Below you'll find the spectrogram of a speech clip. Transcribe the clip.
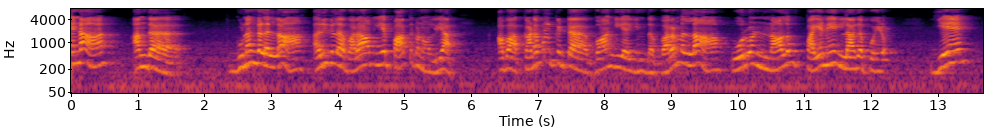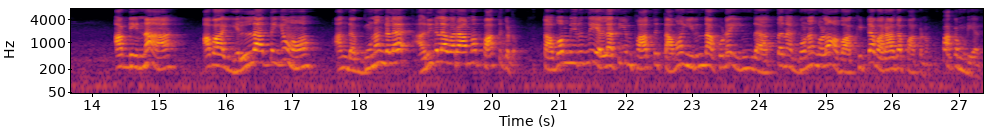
ஏன்னா அந்த குணங்களெல்லாம் அருகில் வராமையே பார்த்துக்கணும் இல்லையா? அவ கடவுள்கிட்ட வாங்கிய இந்த வரமெல்லாம் ஒரு நாளும் பயனே இல்லாத போயிடும். ஏன்? அப்படின்னா அவ எல்லாத்தையும் அந்த குணங்களை அருகில் வராம பார்த்துக்கணும். தவம் இருந்து எல்லாத்தையும் பார்த்து தவம் இருந்தா கூட இந்த அத்தனை குணங்களும் அவ கிட்ட வராத பார்க்கணும். பார்க்க முடியாது.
